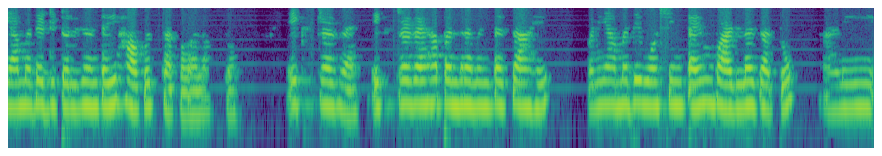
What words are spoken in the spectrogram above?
यामध्ये डिटर्जंटही हाफच टाकावा लागतो. एक्स्ट्रा ड्राय एक्स्ट्रा ड्राय हा पंधरा मिनिटाचा आहे. पण यामध्ये वॉशिंग टाइम वाढला जातो. आणि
